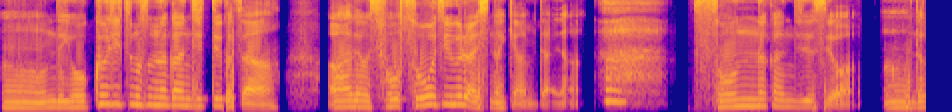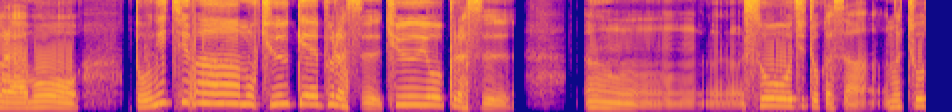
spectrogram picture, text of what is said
うん。で、翌日もそんな感じっていうかさ、ああ、でも掃除ぐらいしなきゃ、みたいな。そんな感じですよ。うん。だからもう、土日はもう休憩プラス、休養プラス、うん、掃除とかさ、まあ、ちょっ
